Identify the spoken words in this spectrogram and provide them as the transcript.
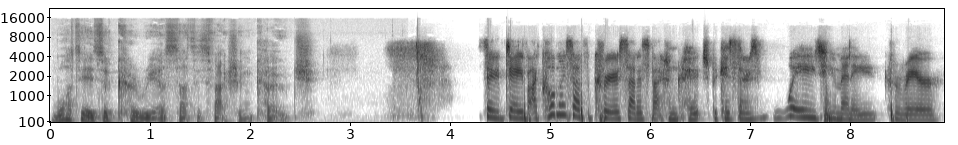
What is a career satisfaction coach? So, Dave, I call myself a career satisfaction coach because there's way too many career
